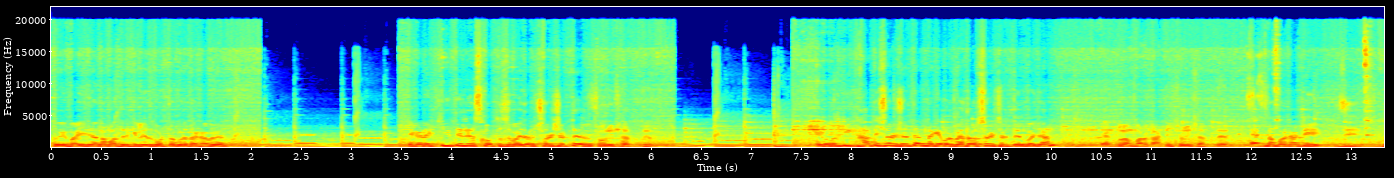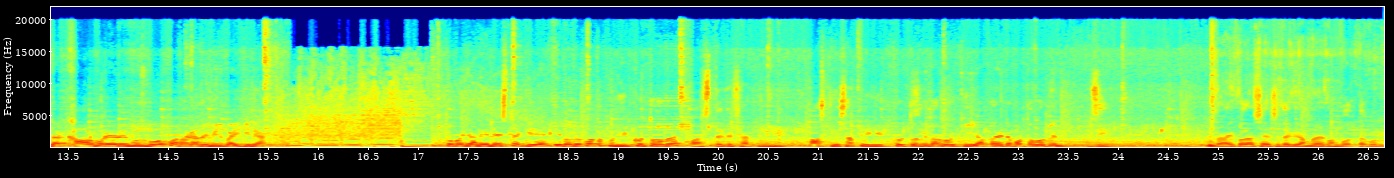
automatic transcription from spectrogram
তো এই ভাইজান আমাদেরকে লেস ভর্তা করে দেখাবে। এখানে কি তেল ইউজ করতেছে ভাইজান? সরিষার তেল? সরিষার তেল। এগুলো কি খাঁটি সরিষার তেল নাকি আবার বেতাল সরিষার তেল ভাইজান? এক নম্বর কাঠি সরিষার তেল। এক নম্বর খাঁটি? জি। যা খাওয়ার পরে আমি বুঝব কথা কাজে মিল পাই কিনা। তো ভাইজান এই লেসটাকে এভাবে কতক্ষণ হিট করতে হবে? পাঁচ থেকে সাত মিনিট। পাঁচ থেকে সাত মিনিট হিট করতে হবে। তারপর কি আপনারা এটা ভর্তা করবেন? জি। ফ্রাই করা শেষ সেটাকে আমরা এখন ভর্তা করব।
